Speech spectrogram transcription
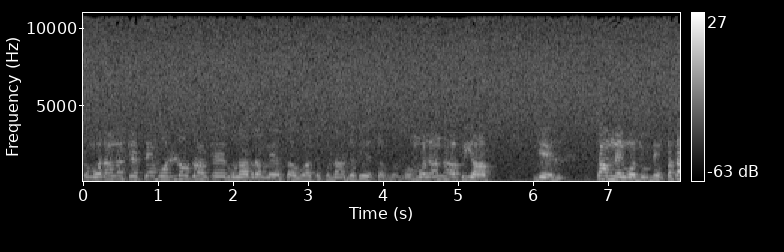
تو مولانا کہتے ہیں وہ لودرا کے مناظرہ میں ایسا ہوا تو فلاں جگہ ایسا ہوا۔ وہ مولانا ابھی آپ یہ سامنے موجود ہے پتا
